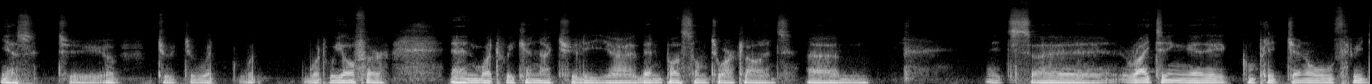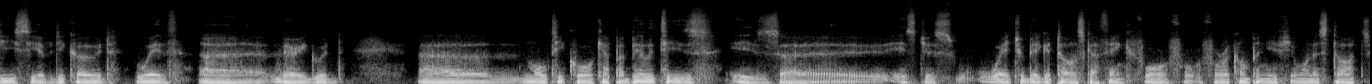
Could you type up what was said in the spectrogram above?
yes to to to what what what we offer and what we can actually uh, then pass on to our clients um, it's uh, writing a complete general 3d cfd code with uh, very good uh, multi-core capabilities is uh, is just way too big a task, I think, for, for, for a company if you want to start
